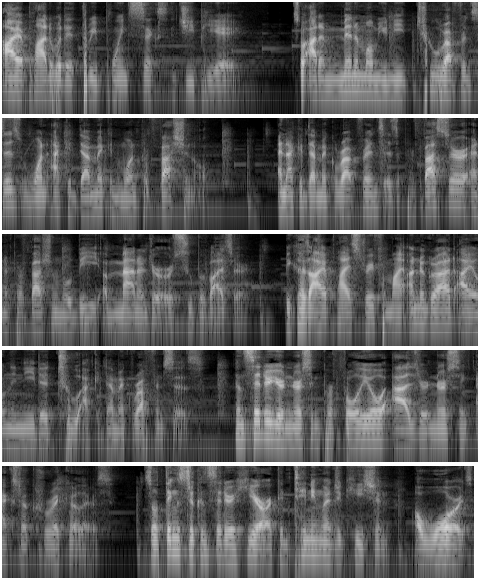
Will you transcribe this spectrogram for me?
I applied with a 3.6 GPA. So at a minimum, you need two references, one academic and one professional. An academic reference is a professor and a professional will be a manager or supervisor. Because I applied straight from my undergrad, I only needed two academic references. Consider your nursing portfolio as your nursing extracurriculars. So things to consider here are continuing education, awards,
